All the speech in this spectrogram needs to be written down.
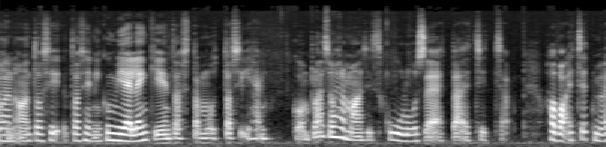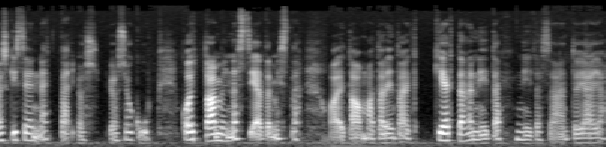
on, on, tosi, tosi niin kuin mielenkiintoista, mutta siihen compliance-ohjelmaan siis kuuluu se, että, että sit sä havaitset myöskin sen, että jos, jos joku koittaa mennä sieltä, mistä aita on matalin tai kiertää niitä, niitä sääntöjä ja, ja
